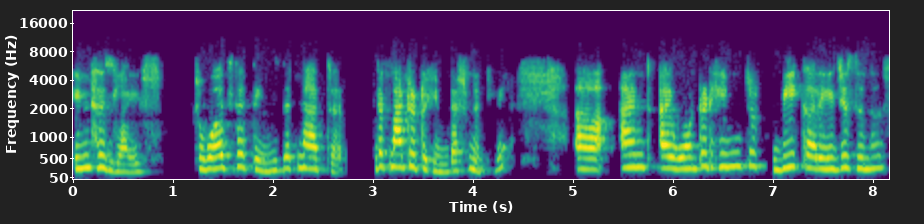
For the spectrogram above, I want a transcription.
in his life towards the things that matter that matter to him definitely. Uh, and i wanted him to be courageous enough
